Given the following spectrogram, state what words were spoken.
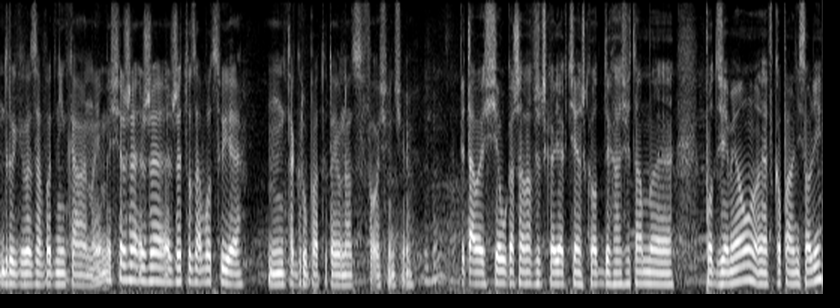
drugiego zawodnika. No i myślę, że, że, że to zaowocuje mm, ta grupa tutaj u nas w Oświęcimiu. Pytałeś się Łukasza Wawrzyczka, jak ciężko oddycha się tam e, pod ziemią e, w kopalni soli?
